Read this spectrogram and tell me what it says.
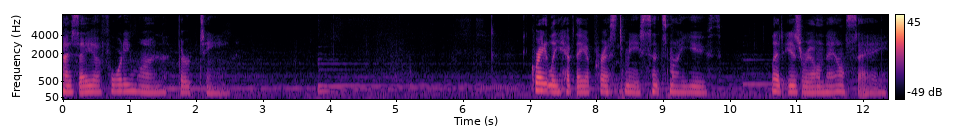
Isaiah 41 13. Greatly have they oppressed me since my youth. Let Israel now say,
